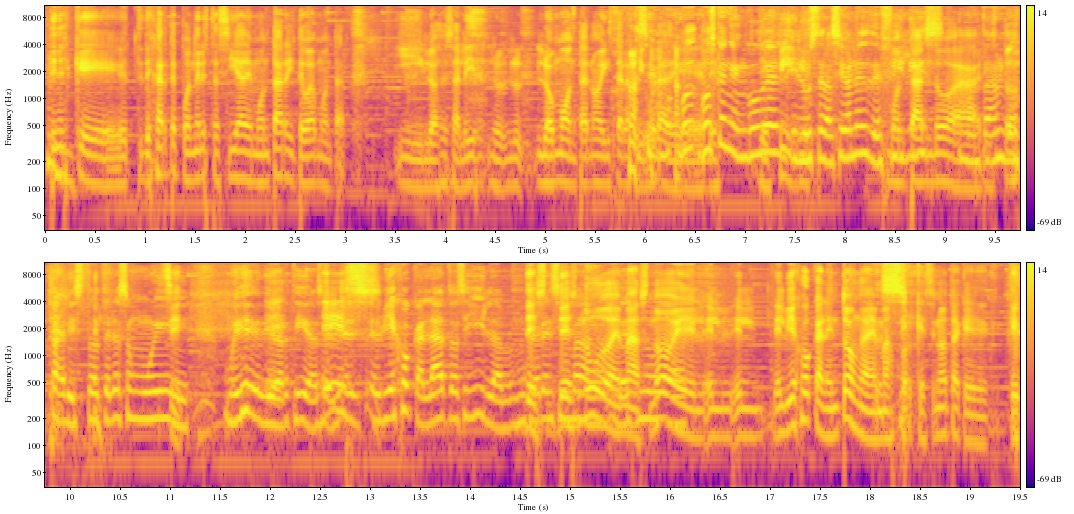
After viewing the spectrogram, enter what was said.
tienes que dejarte poner esta silla de montar y te voy a montar. Y lo hace salir, lo, lo- monta, ¿no? Ahí está la Sí, figura de, bu- de- busquen en de Google Phyllis. ilustraciones de Phyllis montando a montando a Aristóteles. Aristóteles. Son muy, Sí. muy divertidas. El- es- el, viejo calato así y la mujer Des- encima. desnudo además, ¿no? desnuda. El, el- el- el viejo calentón además, Sí. porque se nota que, que-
